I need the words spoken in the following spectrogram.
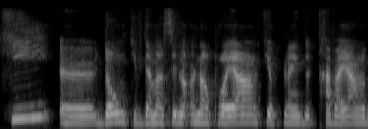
qui, euh, donc, évidemment, c'est un employeur qui a plein de travailleurs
